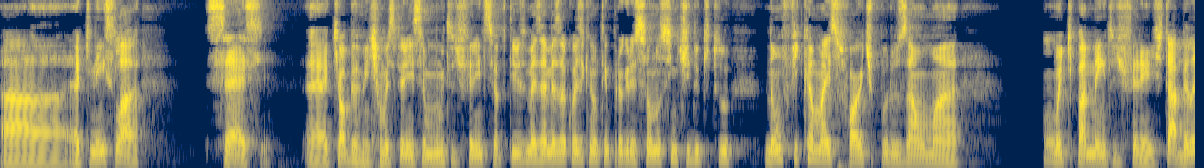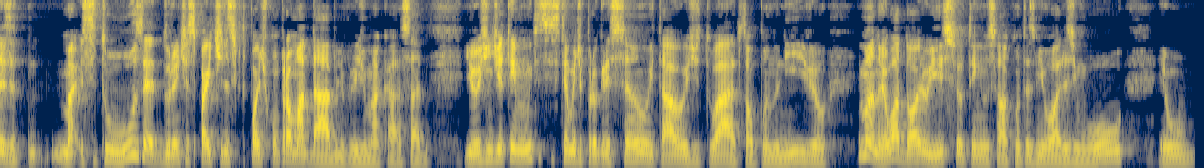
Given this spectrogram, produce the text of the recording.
Ah, é que nem, sei lá, CS é, que obviamente é uma experiência muito diferente de Sea of Thieves, mas é a mesma coisa que não tem progressão no sentido que tu não fica mais forte por usar uma um equipamento diferente. Tá, beleza. Mas se tu usa é durante as partidas que tu pode comprar uma W em vez de uma K, sabe? E hoje em dia tem muito sistema de progressão e tal, de tu, ah, tu tá upando nível. E, mano, eu adoro isso, eu tenho, sei lá, quantas mil horas em WoW, eu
